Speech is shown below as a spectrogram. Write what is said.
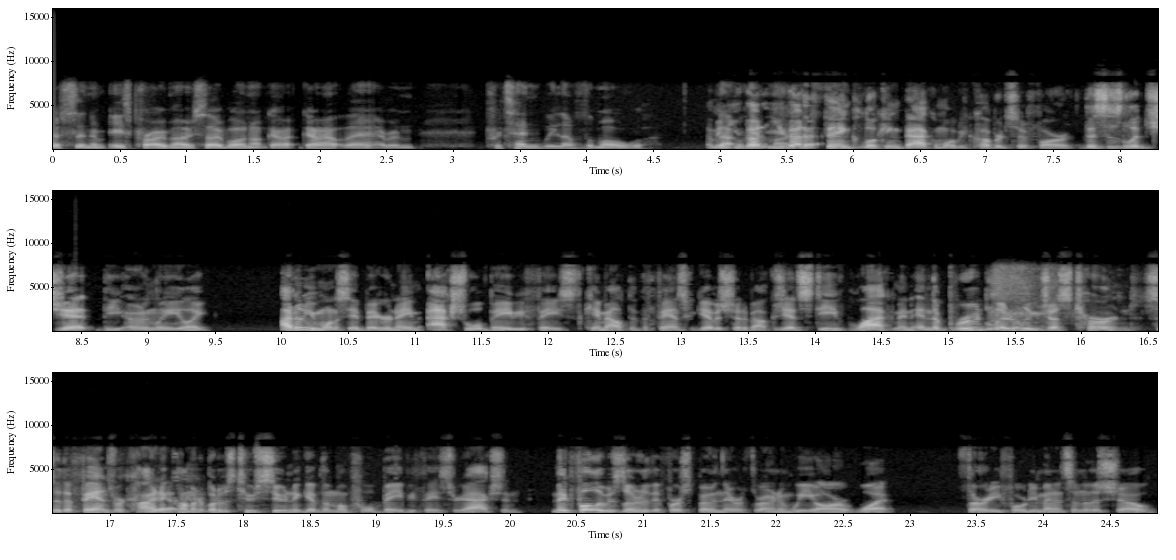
us in his promo. So why not go go out there and pretend we love them all? I mean, That you got you got to think. Looking back on what we've covered so far, this is legit the only like I don't even want to say a bigger name. Actual babyface came out that the fans could give a shit about because you had Steve Blackman and the Brood literally just turned, so the fans were kind of Yeah. coming, but it was too soon to give them a full babyface reaction. Mick Foley was literally the first bone they were throwing, and we are what 30, 40 minutes into the show.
